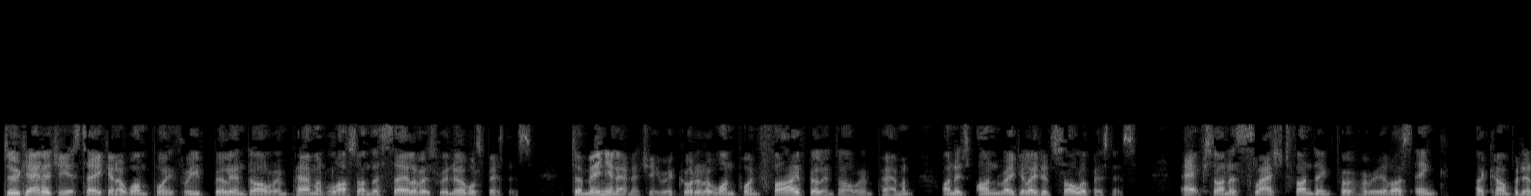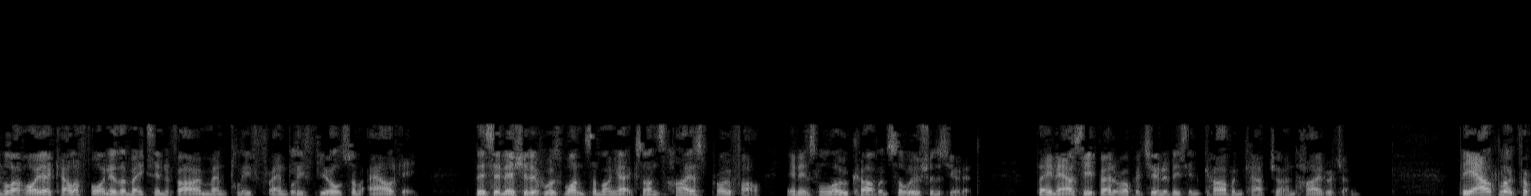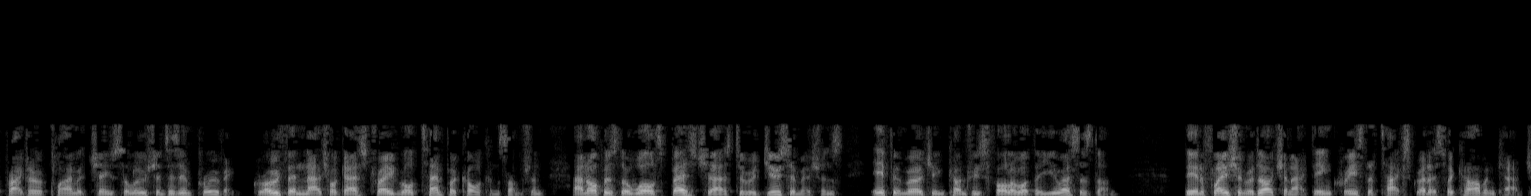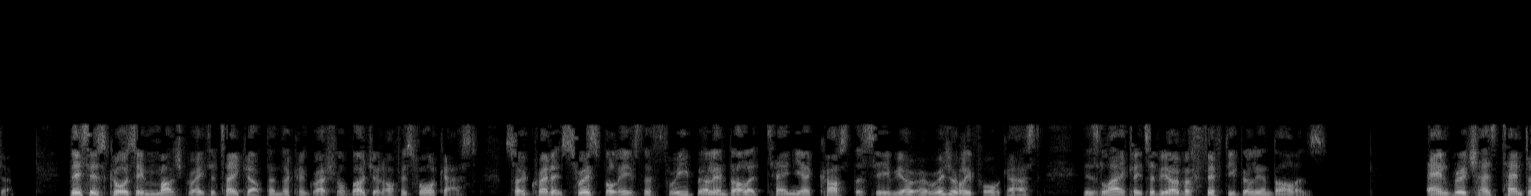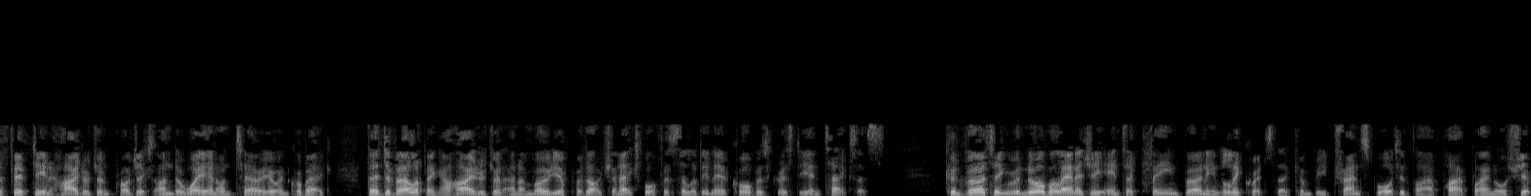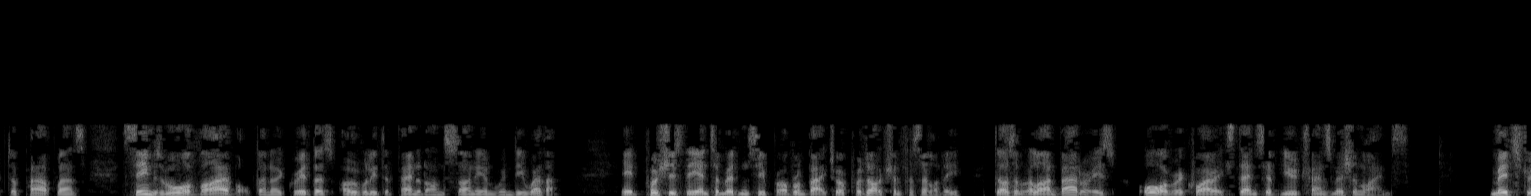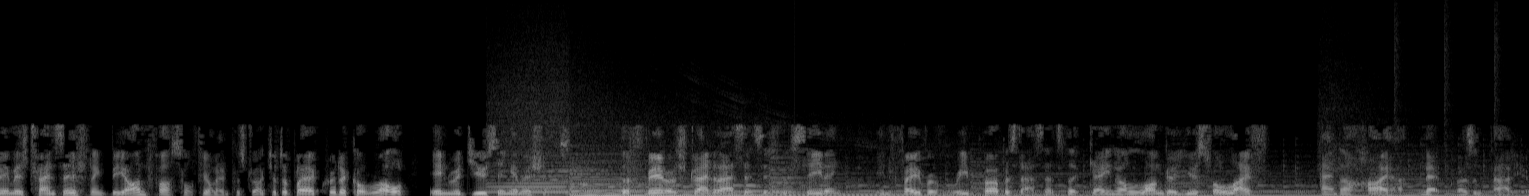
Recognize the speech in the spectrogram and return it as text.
Duke Energy has taken a $1.3 billion impairment loss on the sale of its renewables business. Dominion Energy recorded a $1.5 billion impairment on its unregulated solar business. Exxon has slashed funding for Viridos Inc., a company in La Jolla, California that makes environmentally friendly fuels from algae. This initiative was once among Exxon's highest profile in its low carbon solutions unit. They now see better opportunities in carbon capture and hydrogen. The outlook for practical climate change solutions is improving. Growth in natural gas trade will temper coal consumption and offers the world's best chance to reduce emissions if emerging countries follow what the US has done. The Inflation Reduction Act increased the tax credits for carbon capture. This is causing much greater take up than the Congressional Budget Office forecast, so Credit Suisse believes the $3 billion 10-year cost the CBO originally forecast is likely to be over $50 billion. Enbridge has 10 to 15 hydrogen projects underway in Ontario and Quebec. They're developing a hydrogen and ammonia production export facility near Corpus Christi in Texas. Converting renewable energy into clean burning liquids that can be transported via pipeline or shipped to power plants seems more viable than a grid that's overly dependent on sunny and windy weather. It pushes the intermittency problem back to a production facility, doesn't rely on batteries, or require extensive new transmission lines. Midstream is transitioning beyond fossil fuel infrastructure to play a critical role in reducing emissions. The fear of stranded assets is receding, in favor of repurposed assets that gain a longer useful life and a higher net present value.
